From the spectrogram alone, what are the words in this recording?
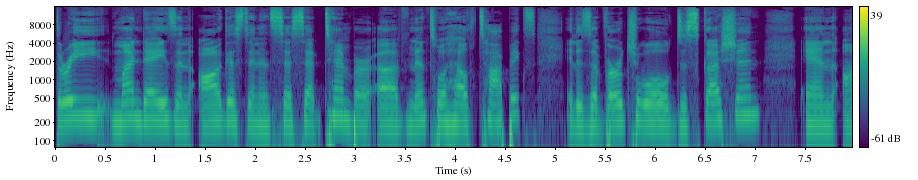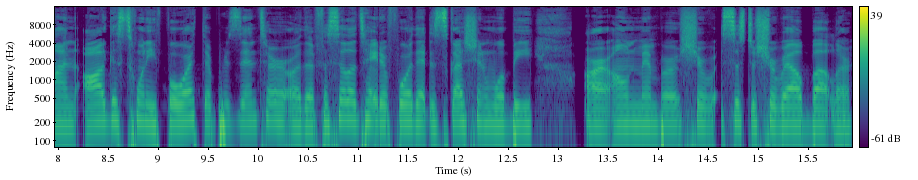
three Mondays in August and in September of mental health topics. It is a virtual discussion. And on August 24th, the presenter or the facilitator for that discussion will be our own member, Sister Sherelle Butler,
